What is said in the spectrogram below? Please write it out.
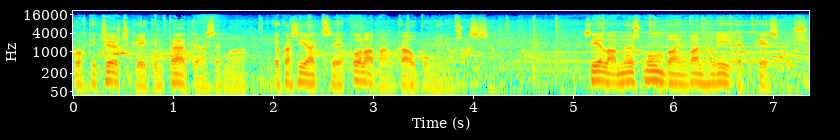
kohti Churchgatein pääteasemaa, joka sijaitsee Kolaban kaupungin osassa. Siellä on myös Mumbain vanha liikekeskus.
